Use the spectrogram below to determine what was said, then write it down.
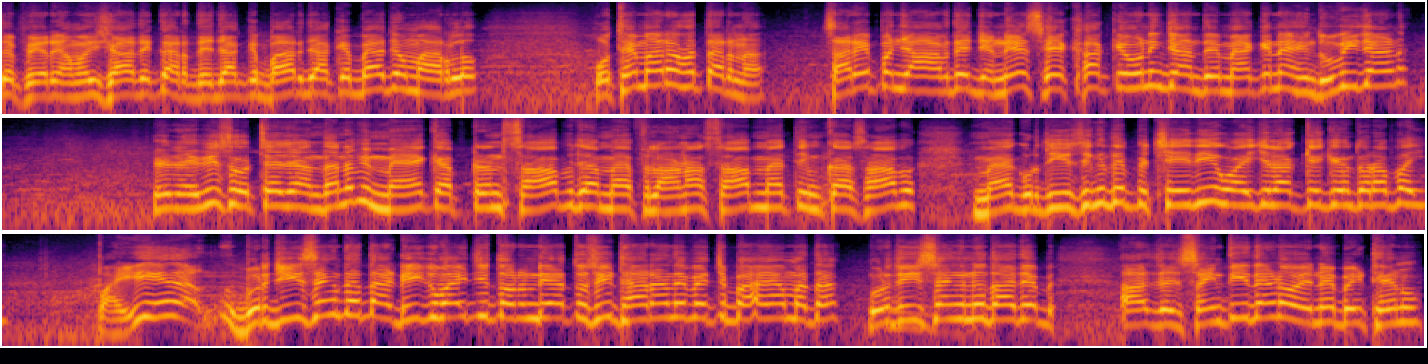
ਤੇ ਫਿਰ ਅਮਿਤ ਸ਼ਾਹ ਦੇ ਘਰ ਦੇ ਜਾ ਕੇ ਬਾਹਰ ਜਾ ਕੇ ਬਹਿ ਜਾਓ, ਮਾਰ ਲਓ। ਉੱਥੇ ਮਾਰੋ ਹਾਂ ਧਰਨਾ। ਸਾਰੇ ਪੰਜਾਬ ਦੇ ਜਿੰਨੇ ਸਿੱਖ ਆ ਕਿਉਂ ਨਹੀਂ ਜਾਂਦੇ? ਮੈਂ ਕਹਿੰਦਾ ਹਿੰਦੂ ਵੀ ਜਾਣ। ਫਿਰ ਇਹ ਵੀ ਸੋਚਿਆ ਜਾਂਦਾ ਨਾ ਵੀ ਮੈਂ ਕੈਪਟਨ ਸਾਹਿਬ ਜਾਂ ਮੈਂ ਫਲਾਣਾ ਸਾਹਿਬ ਮੈਂ ਤਿਮਕਾ ਸਾਹਿਬ ਮੈਂ ਗੁਰਜੀਤ ਸਿੰਘ ਦੇ ਪਿੱਛੇ ਇਹਦੀ ਅਗਵਾਈ ਚ ਲੱਗ ਕੇ ਕਿਉਂ ਤੁਰਾ ਭਾਈ? ਭਾਈ ਇਹ ਗੁਰਜੀਤ ਸਿੰਘ ਤੇ ਤੁਹਾਡੀ ਅਗਵਾਈ 'ਚ ਤੁਰਨ ਡਿਆ ਤੁਸੀਂ 18 ਦੇ ਵਿੱਚ ਪਾਇਆ ਮਤਾ। ਗੁਰਜੀਤ ਸਿੰਘ ਨੂੰ ਤਾਂ ਅਜੇ ਅੱਜ 37 ਦਿਨ ਹੋਏ ਨੇ ਬੈਠੇ ਨੂੰ।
